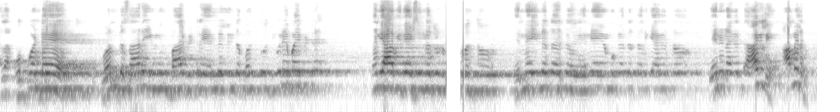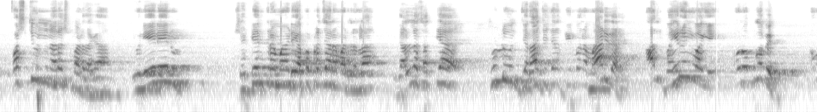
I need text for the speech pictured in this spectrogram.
ಅಲ್ಲ, ಒಪ್ಕೊಂಡೆ, ಒಂದು ಸಾರಿ ಇವನಿಂದ ಬಾಯ್ ಬಿಟ್ರೆ ಎಲ್ಲೆಲ್ಲಿಂದ ಬಂತು ಇವನೇ ಬಾಯಿ ಬಿಟ್ರೆ? ನನ್ಗೆ ಯಾವ ವಿದೇಶದಿಂದ ದುಡ್ಡು ಬಂತು, ಎಣ್ಣೆಯಿಂದ ಎಣ್ಣೆ ಮುಖಾಂತರ ತನಿಖೆ ಆಗುತ್ತೋ ಏನೇನಾಗುತ್ತೋ ಆಗಲಿ. ಆಮೇಲೆ ಫಸ್ಟ್ ಇವನ್ನ ಅರೆಸ್ಟ್ ಮಾಡಿದಾಗ ಇವನೇನೇನು ಷಡ್ಯಂತ್ರ ಮಾಡಿ ಅಪಪ್ರಚಾರ ಮಾಡಿದ್ರಲ್ಲ, ಇದೆಲ್ಲ ಸತ್ಯ. ಸುಳ್ಳು ರಾಜ್ಯ ಜನ ತೀರ್ಮಾನ ಮಾಡಿದ್ದಾರೆ. ಆದ್ರೂ ಬಹಿರಂಗವಾಗಿ ಅವ್ರು ಒಪ್ಕೋಬೇಕು. ಅವ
